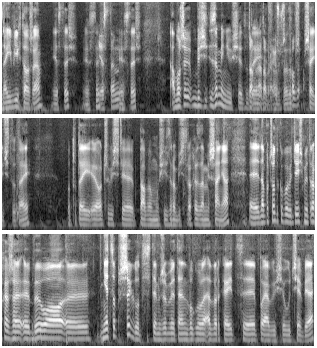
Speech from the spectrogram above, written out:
No i Wiktorze, jesteś? Jesteś? Jestem. Jesteś? A może byś zamienił się tutaj? Dobra, dobra, już Dobrze, przechodzę. Przejdź tutaj. Bo tutaj e, oczywiście Paweł musi zrobić trochę zamieszania. E, Na początku powiedzieliśmy trochę, że e, było nieco przygód z tym, żeby ten w ogóle Evercade pojawił się u ciebie,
